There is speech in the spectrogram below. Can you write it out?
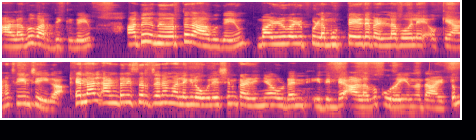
അളവ് വർദ്ധിക്കുകയും അത് നേർത്തതാവുകയും വഴുവഴുപ്പുള്ള മുട്ടയുടെ വെള്ള പോലെ ഒക്കെയാണ് ഫീൽ ചെയ്യുക. എന്നാൽ അണ്ടവിസർജനം അല്ലെങ്കിൽ ഓവുലേഷൻ കഴിഞ്ഞ ഉടൻ ഇതിന്റെ അളവ് കുറയുന്നതായിട്ടും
